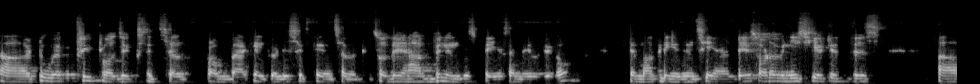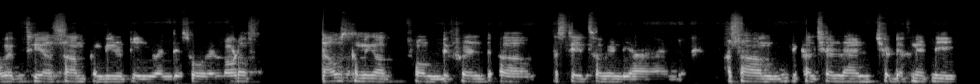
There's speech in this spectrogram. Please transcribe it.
uh, to Web3 projects itself from back in 2016 and 17. So they have been in this space and they were, you know, a marketing agency and they sort of initiated this uh, Web3 Assam community when they saw a lot of DAOs coming up from different uh, states of India and Assam, the cultural land should definitely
